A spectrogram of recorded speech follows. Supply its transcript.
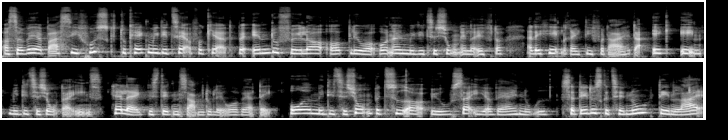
Og så vil jeg bare sige, husk, du kan ikke meditere forkert. Hvad end du føler og oplever under en meditation eller efter, er det helt rigtigt for dig. Der er ikke én meditation, der er ens. Heller ikke, hvis det er den samme, du laver hver dag. Ordet meditation betyder at øve sig i at være i nuet. Så det du skal til nu, det er en leg,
